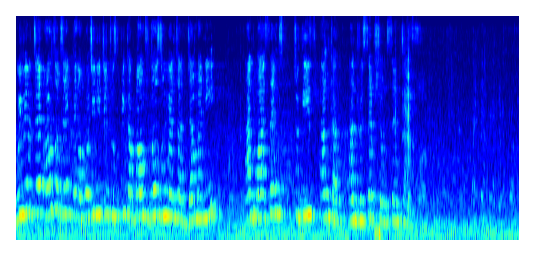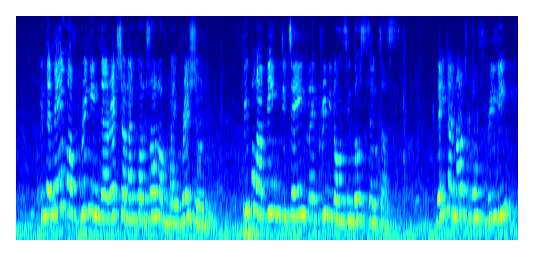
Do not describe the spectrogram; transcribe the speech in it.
We will ta- also take the opportunity to speak about those who entered Germany and were sent to these anchor and reception centers. In the name of bringing direction and control of migration, people are being detained like criminals in those centers. They cannot move freely.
